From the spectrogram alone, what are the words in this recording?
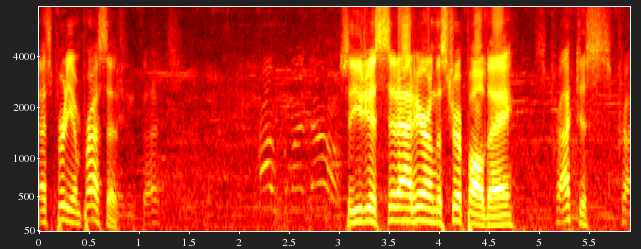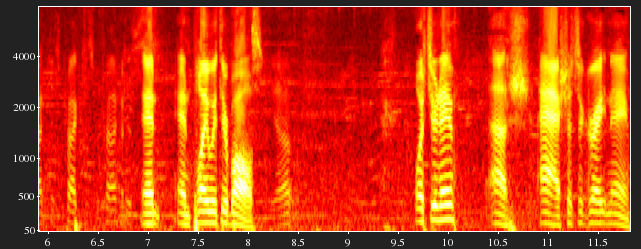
That's pretty impressive. So you just sit out here on the strip all day it's practice, practice, practice, practice. and, and play with your balls. yep. What's your name? Ash. Ash. That's a great name.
